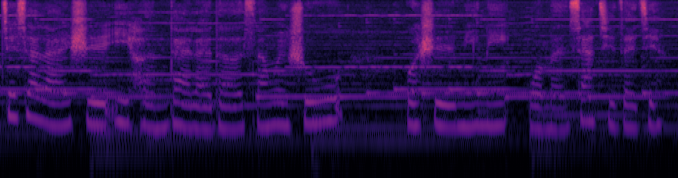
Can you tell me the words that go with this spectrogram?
接下来是易恒带来的三味书屋，我是明明，我们下期再见。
